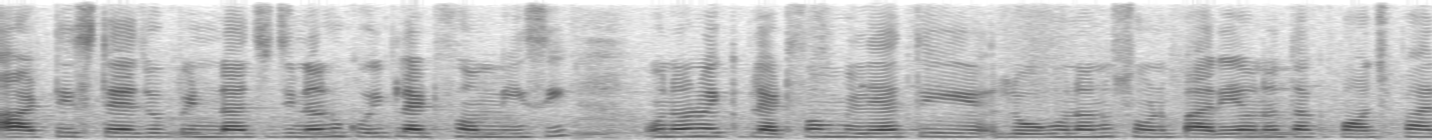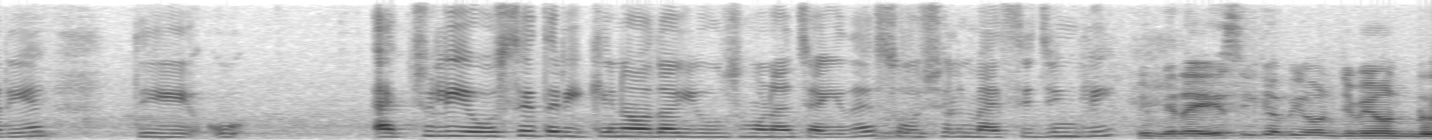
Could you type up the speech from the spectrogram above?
ਆਰਟਿਸਟ ਹੈ ਜੋ ਪਿੰਡਾਂ 'ਚ ਜਿਨ੍ਹਾਂ ਨੂੰ ਕੋਈ ਪਲੇਟਫਾਰਮ ਨਹੀਂ ਸੀ ਉਹਨਾਂ ਨੂੰ ਇੱਕ ਪਲੇਟਫਾਰਮ ਮਿਲਿਆ ਤੇ ਲੋਕ ਉਹਨਾਂ ਨੂੰ ਸੁਣ ਪਾ ਰਹੇ ਆ ਉਹਨਾਂ ਤੱਕ ਪਹੁੰਚ ਪਾ ਰਹੇ ਆ ਤੇ ਉਹ ਐਕਚੁਅਲੀ ਉਸੇ ਤਰੀਕੇ ਨਾਲ ਉਹਦਾ ਯੂਜ਼ ਹੋਣਾ ਚਾਹੀਦਾ ਹੈ ਸੋਸ਼ਲ ਮੈਸੇਜਿੰਗ ਲਈ। ਵੀ ਮੇਰਾ ਇਹ ਸੀਗਾ ਵੀ ਹੁਣ ਜਿਵੇਂ ਹੁਣ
